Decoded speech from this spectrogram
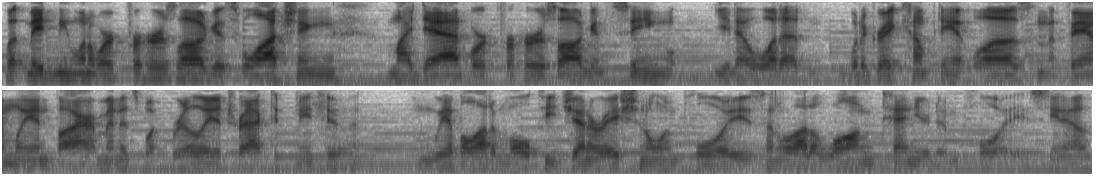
What made me want to work for Herzog is watching my dad work for Herzog and seeing, you know, what a what a great company it was and the family environment is what really attracted me to it. We have a lot of multi-generational employees and a lot of long tenured employees, you know.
